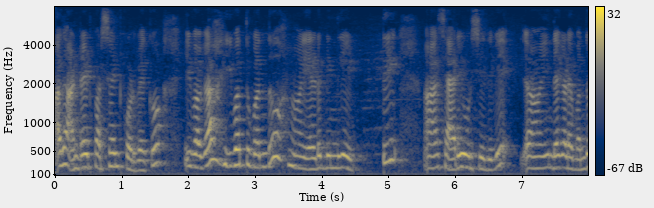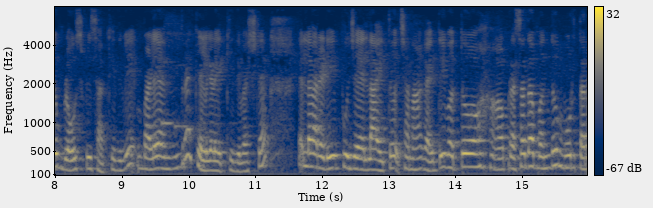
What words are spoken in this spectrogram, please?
ಅದು ಹಂಡ್ರೆಡ್ ಪರ್ಸೆಂಟ್ ಕೊಡಬೇಕು. ಇವಾಗ ಇವತ್ತು ಬಂದು ಎರಡು ಬಿಂದಿಗೆ ಇಟ್ಟು ಸ್ಯಾರಿ ಉಡ್ಸಿದ್ದೀವಿ ಆ, ಹಿಂದೆಗಡೆ ಬಂದು ಬ್ಲೌಸ್ ಪೀಸ್ ಹಾಕಿದ್ದೀವಿ ಬಳೆ ಅಂದರೆ ಕೆಳಗಡೆ ಇಕ್ಕಿದ್ದೀವಿ ಅಷ್ಟೇ. ಎಲ್ಲ ರೆಡಿ ಪೂಜೆ ಎಲ್ಲ ಆಯಿತು, ಚೆನ್ನಾಗಾಯಿತು. ಇವತ್ತು ಪ್ರಸಾದ ಬಂದು ಮೂರು ಥರ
